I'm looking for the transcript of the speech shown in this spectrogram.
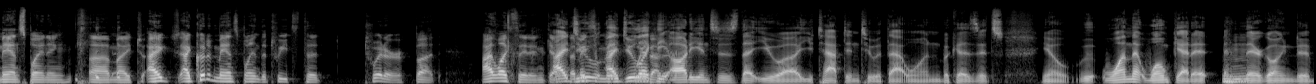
mansplaining. Uh, my t- I I could have mansplained the tweets to Twitter, but I like they didn't get. I do. I do like the audiences that you uh, you tapped into with that one because it's you know one that won't get it Mm-hmm. and they're going to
